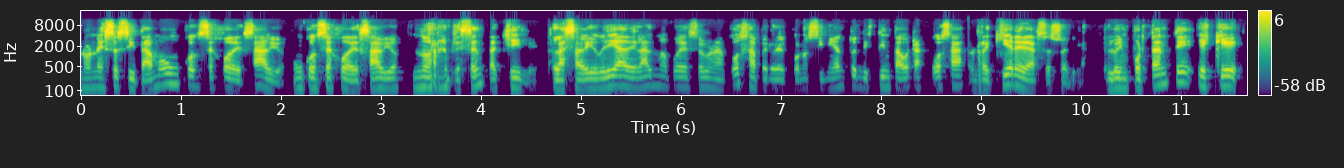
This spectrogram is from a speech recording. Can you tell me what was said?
No, necesitamos un consejo de sabios. Un consejo de sabios no representa Chile. La sabiduría del alma puede ser una cosa, pero el conocimiento en distintas otras cosas requiere de asesoría. Lo importante es que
